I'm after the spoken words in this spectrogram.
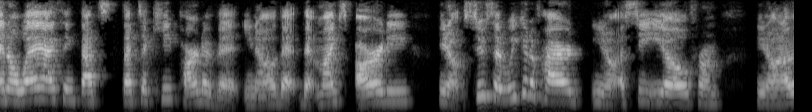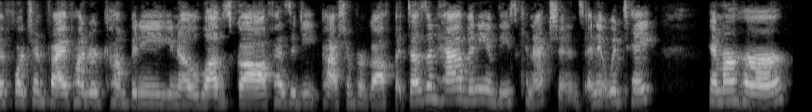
in a way, I think that's, that's a key part of it, you know, that, that Mike's already, you know, Stu said we could have hired, you know, a CEO from, you know, another Fortune 500 company, you know, loves golf, has a deep passion for golf, but doesn't have any of these connections. And it would take him or her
